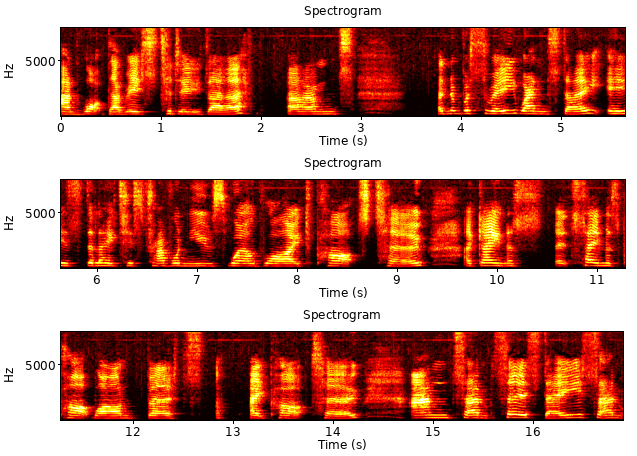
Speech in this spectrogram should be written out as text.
and what there is to do there. And uh, number three Wednesday is the latest travel news worldwide part two. Again as it's same as part one but a, a part two. And um, Thursdays um,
